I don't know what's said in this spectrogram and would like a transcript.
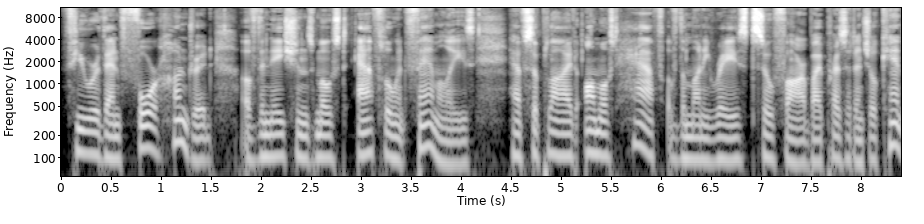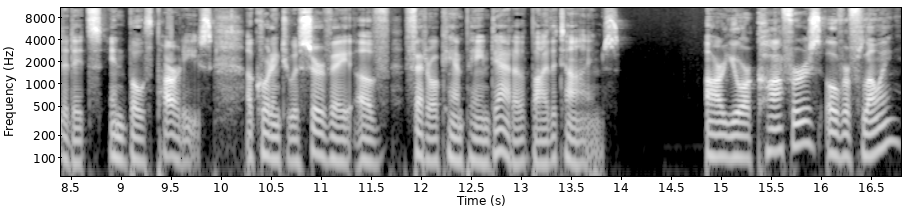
Fewer than 400 of the nation's most affluent families have supplied almost half of the money raised so far by presidential candidates in both parties, according to a survey of federal campaign data by the Times. Are your coffers overflowing?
